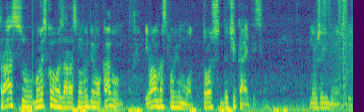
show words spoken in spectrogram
трасу. Обов'язково зараз ми вип'ємо каву і вам розповімо. Тож дочекайтеся. Ми вже їдемо в студію.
